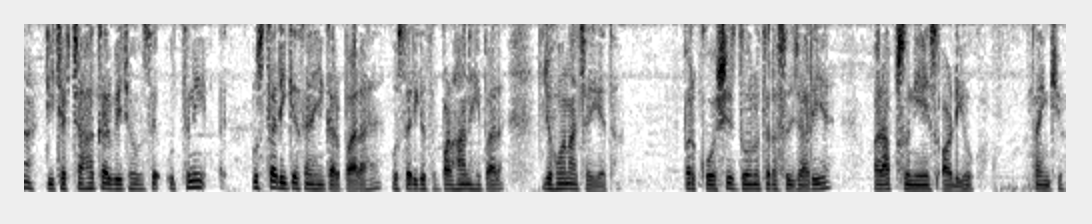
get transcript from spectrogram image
ना टीचर चाह कर भी जो उसे उतनी उस तरीके से नहीं कर पा रहा है उस तरीके से पढ़ा नहीं पा रहा है जो होना चाहिए था। पर कोशिश दोनों तरफ़ से जारी है और आप सुनिए इस ऑडियो को। थैंक यू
